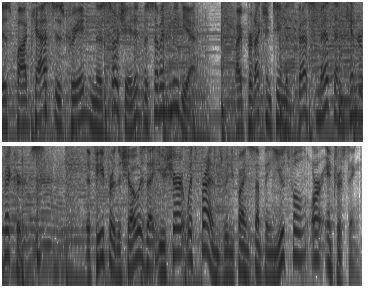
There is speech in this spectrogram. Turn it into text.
This podcast is created and associated with Summit Media. My production team is Beth Smith and Kendra Vickers. The fee for the show is that you share it with friends when you find something useful or interesting.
